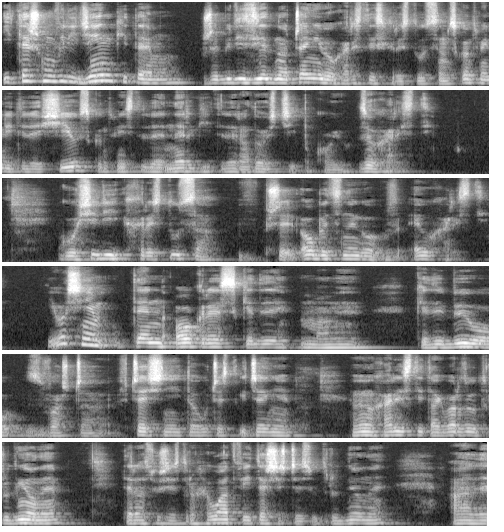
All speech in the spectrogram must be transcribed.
I też mówili dzięki temu, że byli zjednoczeni w Eucharystii z Chrystusem, skąd mieli tyle sił, skąd mieli tyle energii, tyle radości i pokoju z Eucharystii. głosili Chrystusa obecnego w Eucharystii. I właśnie ten okres, kiedy mamy, kiedy było, zwłaszcza wcześniej, to uczestniczenie Eucharystii tak bardzo utrudnione, teraz już jest trochę łatwiej, też jeszcze jest utrudnione, ale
